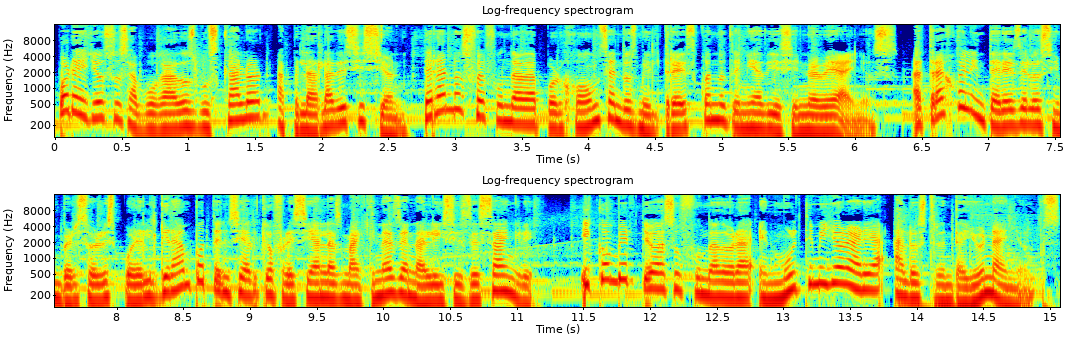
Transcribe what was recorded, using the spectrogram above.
Por ello, sus abogados buscaron apelar la decisión. Theranos fue fundada por Holmes en 2003 cuando tenía 19 años. Atrajo el interés de los inversores por el gran potencial que ofrecían las máquinas de análisis de sangre y convirtió a su fundadora en multimillonaria a los 31 años.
